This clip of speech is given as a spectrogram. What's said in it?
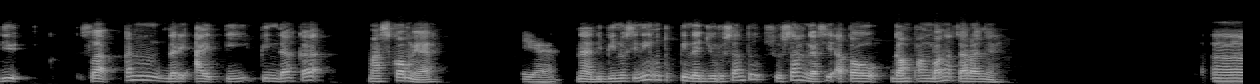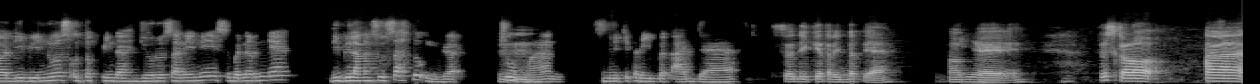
di kan dari IT pindah ke Maskom ya. Iya. Nah, di BINUS ini untuk pindah jurusan tuh susah nggak sih atau gampang banget caranya? Eh, di BINUS untuk pindah jurusan ini sebenarnya dibilang susah tuh enggak. Cuman sedikit ribet aja. Sedikit ribet ya. Oke. Iya. Terus kalau uh,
